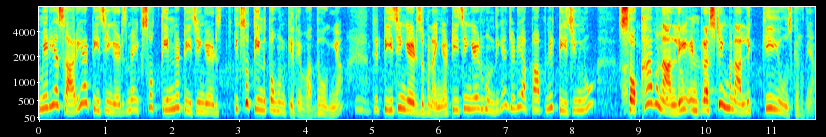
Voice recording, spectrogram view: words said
ਮੇਰੀਆਂ ਸਾਰੀਆਂ ਟੀਚਿੰਗ ਏਡਸ ਮੈਂ 103 ਟੀਚਿੰਗ ਏਡਸ 103 ਤੋਂ ਹੁਣ ਕਿਤੇ ਵੱਧ ਹੋ ਗਈਆਂ। ਤੇ ਟੀਚਿੰਗ ਏਡਸ ਬਣਾਈਆਂ। ਟੀਚਿੰਗ ਏਡ ਹੁੰਦੀਆਂ ਜਿਹੜੀ ਆਪਾਂ ਆਪਣੀ ਟੀਚਿੰਗ ਨੂੰ ਸੌਖਾ ਬਣਾਉਣ ਲਈ ਇੰਟਰਸਟਿੰਗ ਬਣਾਉਣ ਲਈ ਕੀ ਯੂਜ਼ ਕਰਦੇ ਆ।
